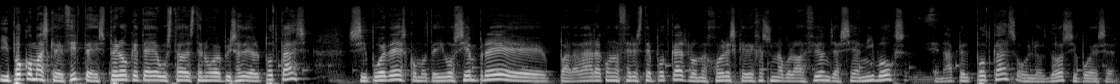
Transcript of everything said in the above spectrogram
Y poco más que decirte, espero que te haya gustado este nuevo episodio del podcast. Si puedes, como te digo siempre, eh, para dar a conocer este podcast, lo mejor es que dejes una valoración, ya sea en iVoox, en Apple Podcast o en los dos, si puede ser.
